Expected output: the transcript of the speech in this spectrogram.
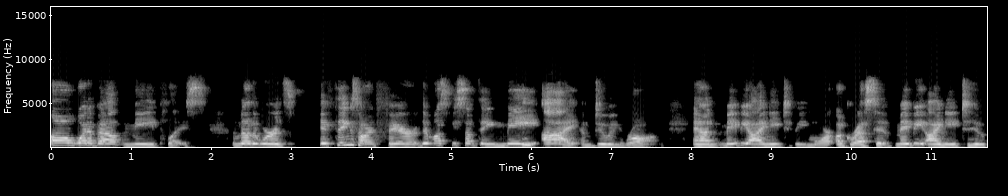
oh, what about me place. In other words, if things aren't fair, there must be something me, I am doing wrong. And maybe I need to be more aggressive. Maybe I need to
